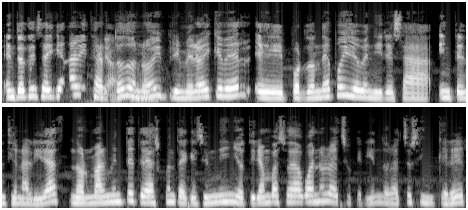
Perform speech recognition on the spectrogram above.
Entonces hay que analizar Ya, todo, ¿no? Y primero hay que ver eh, por dónde ha podido venir esa intencionalidad. Normalmente te das cuenta de que si un niño tira un vaso de agua no lo ha hecho queriendo, lo ha hecho sin querer.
